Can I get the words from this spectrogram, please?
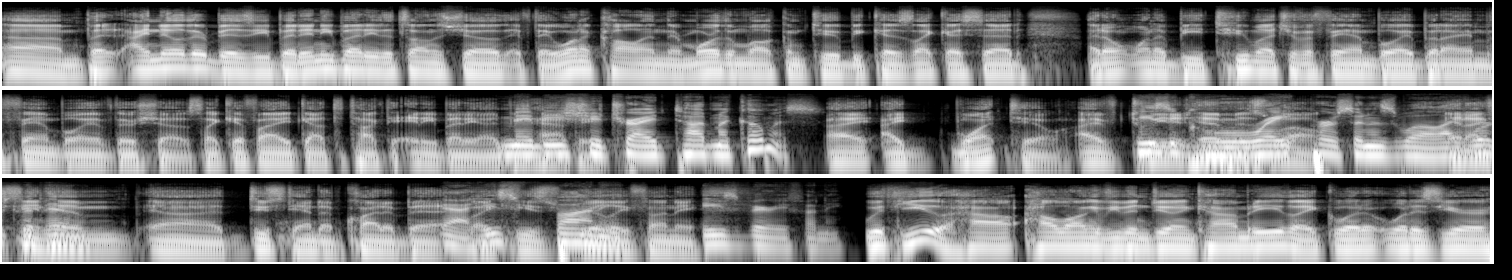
Um, but I know they're busy. But anybody that's on the show, if they want to call in, they're more than welcome to. Because, like I said, I don't want to be too much of a fanboy, but I am a fanboy of their shows. Like if I got to talk to anybody, I'd Maybe be you should try Todd McComas. I I want to. I've He's a tweeted him as great well, person as well. I've and I've worked seen with him. him uh, do stand up quite a bit. Yeah, like he's he's funny. really funny. He's very funny. With you, how how long have you been doing comedy? Like what what is your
